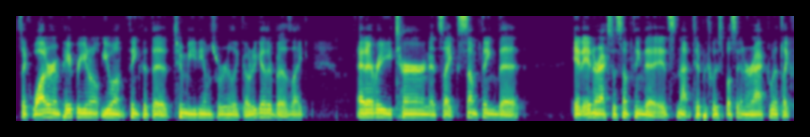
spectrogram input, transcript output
It's like water and paper. You don't you won't think that the two mediums will really go together, but it's like at every turn, it's like something that it interacts with something that it's not typically supposed to interact with. Like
